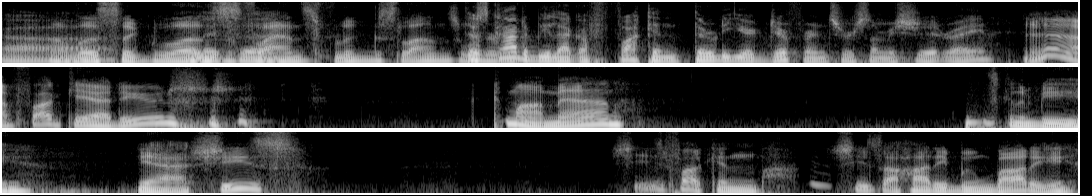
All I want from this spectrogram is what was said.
Uh, Alissa Gluz, Flans, Flans. There's got to be like a fucking 30 year difference or some shit, right? Yeah, fuck yeah, dude. Come on, man. It's gonna be, yeah. She's, she's fucking, she's a hottie boom body,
